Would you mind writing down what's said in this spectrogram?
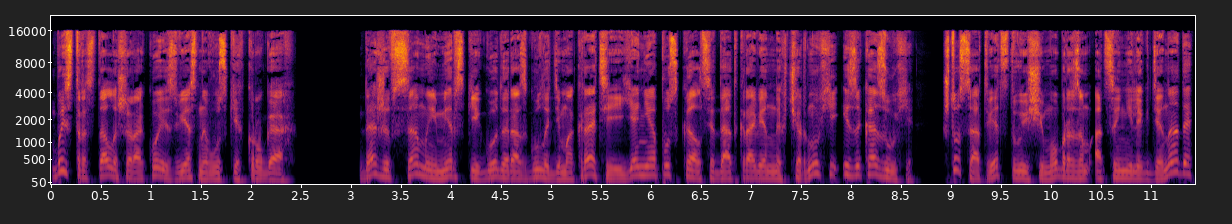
быстро стало широко известно в узких кругах. Даже в самые мерзкие годы разгула демократии я не опускался до откровенных чернухи и заказухи, что соответствующим образом оценили где надо,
